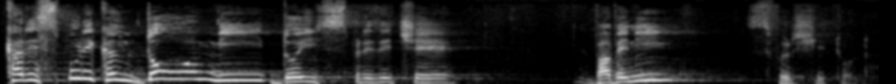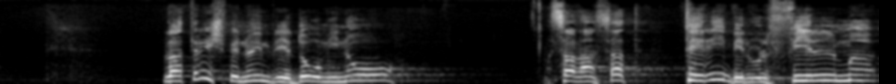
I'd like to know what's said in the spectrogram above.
care spune că în 2012 va veni sfârșitul. La 13 noiembrie 2009 s-a lansat teribilul film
